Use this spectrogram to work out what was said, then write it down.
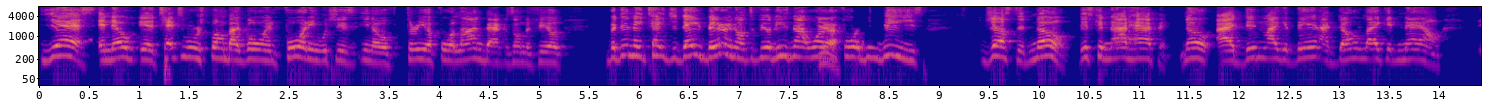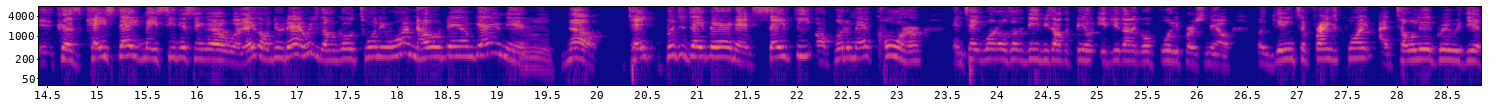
Yes, and they'll yeah, Texas will respond by going 40, which is you know three or four linebackers on the field. But then they take Jahdae Barron off the field. He's not one yeah. of the four DBs. Justin, no, this cannot happen. No, I didn't like it then. I don't like it now. Because K State may see this and go, well, they're gonna do that. We're just gonna go 21 the whole damn game then. Mm. No, Take put Jahdae Barron at safety or put him at corner and take one of those other DBs off the field if you're going to go 40 personnel. But getting to Frank's point, I totally agree with you.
